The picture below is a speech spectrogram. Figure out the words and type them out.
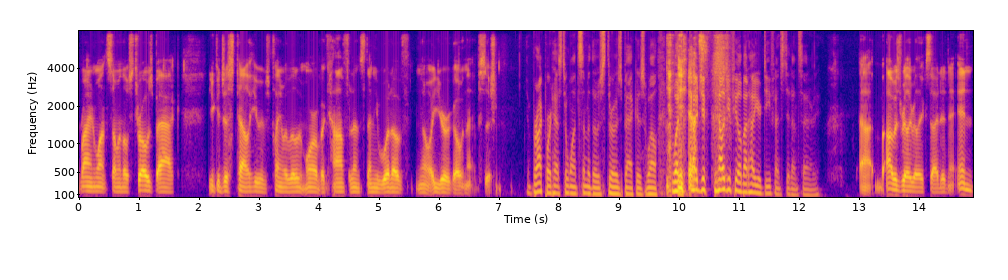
ryan wants some of those throws back you could just tell he was playing with a little bit more of a confidence than he would have, you know, a year ago in that position. And Brockport has to want some of those throws back as well. What yes. how'd you how'd you feel about how your defense did on Saturday? Uh, I was really really excited, and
